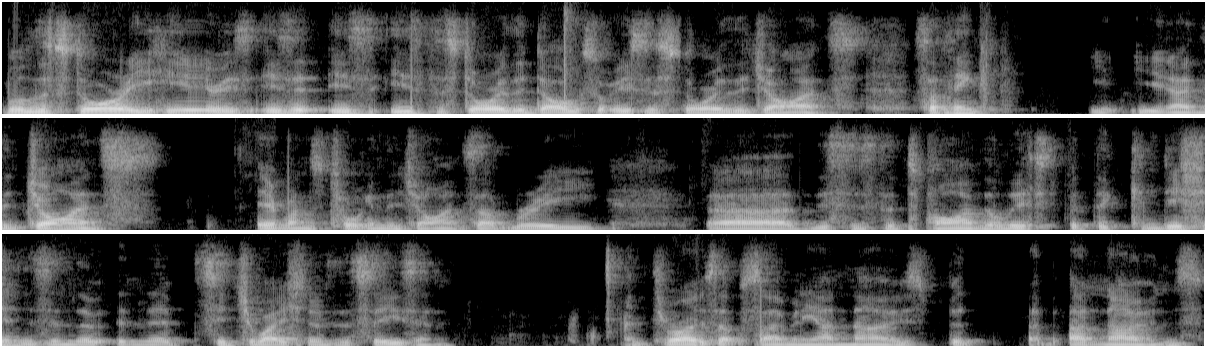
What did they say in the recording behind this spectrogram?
Well, the story here is is it is is the story of the dogs or is the story of the Giants? So I think you know the Giants. Everyone's talking the Giants up. Re, uh, this is the time, the list, but the conditions and the in the situation of the season, it throws up so many unknowns. But unknowns.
